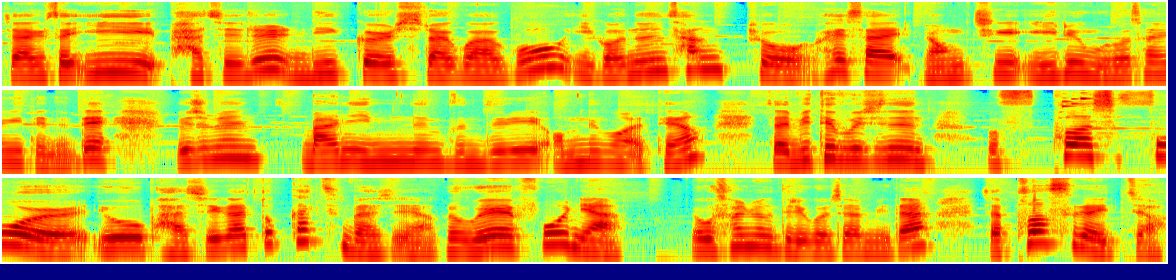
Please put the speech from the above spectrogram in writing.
자, 그래서 이 바지를 니걸스라고 하고 이거는 상표 회사 명칭의 이름으로 사용이 되는데 요즘엔 많이 입는 분들이 없는 것 같아요. 자, 밑에 보시는 플러스 4 요 바지가 똑같은 바지예요. 그럼 왜 4냐? 요거 설명드리고자 합니다. 자, 플러스가 있죠.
